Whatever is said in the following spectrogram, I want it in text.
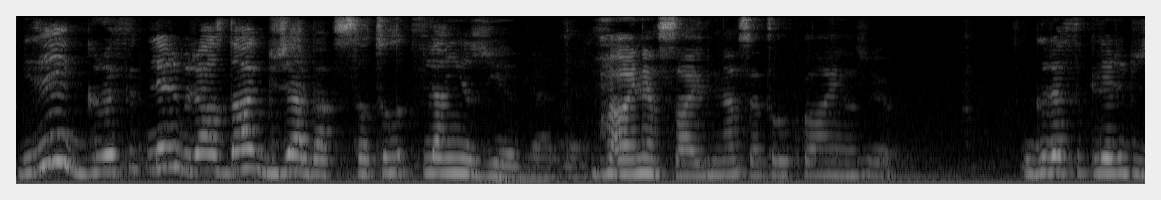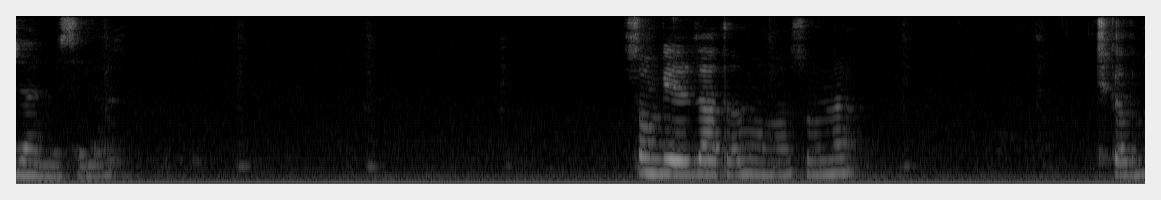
Bir de grafikleri biraz daha güzel bak satılık falan yazıyor evlerde. Aynen sahibinden satılık falan yazıyor. Grafikleri güzel mesela. Son bir el daha atalım ondan sonra çıkalım.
